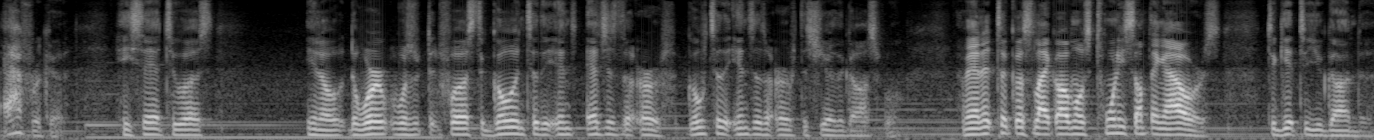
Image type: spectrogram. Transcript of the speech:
Africa, he said to us, you know, the word was for us to go into the edges of the earth, go to the ends of the earth to share the gospel. Man, it took us like almost 20 something hours to get to Uganda.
